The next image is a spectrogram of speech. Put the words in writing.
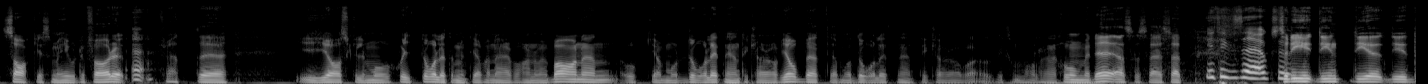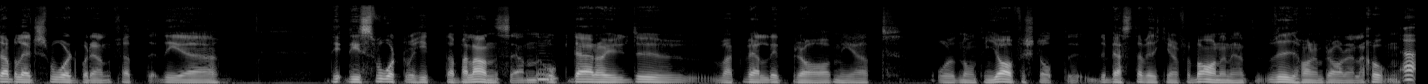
saker som jag gjorde förut. Ja. För att eh, jag skulle må skitdåligt om inte jag var närvarande med barnen och jag mår dåligt när jag inte klarar av jobbet. Jag mår dåligt när jag inte klarar av att liksom, hålla relation med dig. Alltså, så, här, så, att, Jag tänkte säga också... så det är, det, är, det, är, det är double-edged sword på den för att det är det, det är svårt att hitta balansen Mm. och där har ju du varit väldigt bra med att och någonting jag har förstått, det bästa vi kan göra för barnen är att vi har en bra relation. Ja.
